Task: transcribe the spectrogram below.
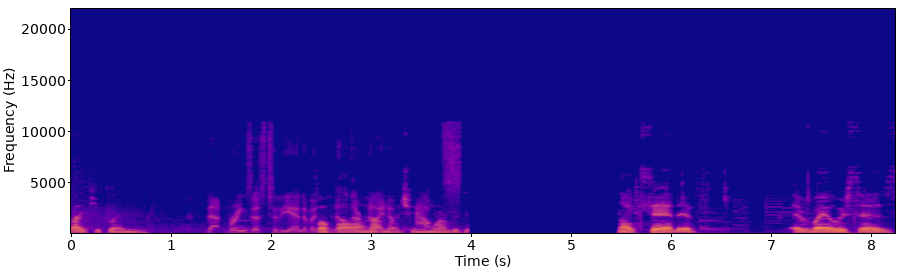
like you playing That brings us to the end of football another not much anymore." Because, like I said, if everybody always says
